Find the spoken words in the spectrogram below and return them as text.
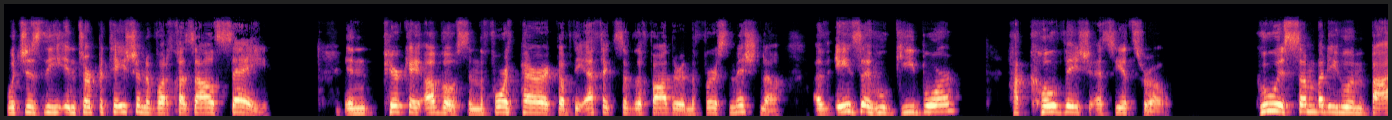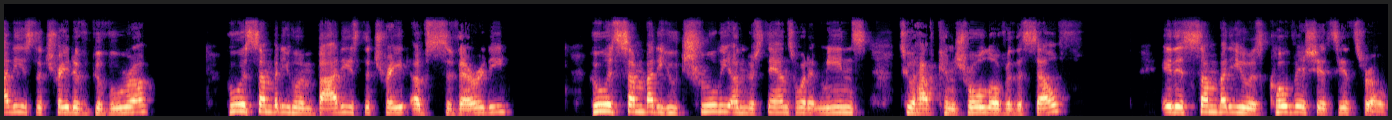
which is the interpretation of what Chazal say in Pirkei Avos, in the fourth parak of the Ethics of the Father, in the first Mishnah, of Ezehu Gibor Hakovesh Es Yitzro. Who is somebody who embodies the trait of Gevura? Who is somebody who embodies the trait of severity? Who is somebody who truly understands what it means to have control over the self? It is somebody who is kovish yitzro.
